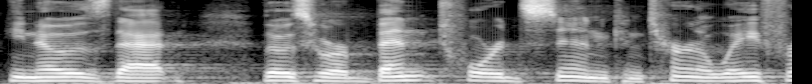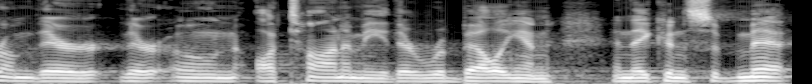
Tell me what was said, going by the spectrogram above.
He knows that those who are bent towards sin can turn away from their, their own autonomy, their rebellion, and they can submit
